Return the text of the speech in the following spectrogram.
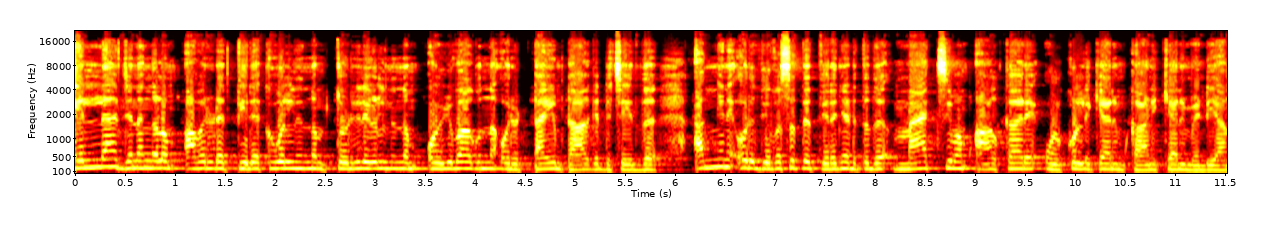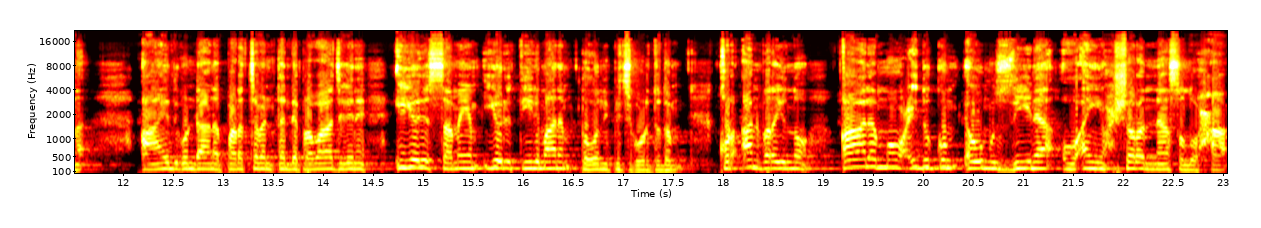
എല്ലാ ജനങ്ങളും അവരുടെ തിരക്കുകളിൽ നിന്നും തൊഴിലുകളിൽ നിന്നും ഒഴിവാകുന്ന ഒരു ടൈം ടാർഗറ്റ് ചെയ്തത് അങ്ങനെ ഒരു ദിവസത്തെ തിരഞ്ഞെടുത്തത് മാക്സിമം ആൾക്കാരെ ഉൾക്കൊള്ളിക്കാനും കാണിക്കാനും വേണ്ടിയാണ്. ആയതുകൊണ്ടാണ് പടച്ചവൻ തന്റെ പ്രവാചകന് ഈ ഒരു സമയം ഈ ഒരു തീരുമാനം തോന്നിപ്പിച്ചു കൊടുത്തതും. ഖുർആൻ പറയുന്നു കാലമോ ഇതുക്കും യൗമുസ്സീന വഅൻ യുഹ്ശറന്നാസു ളുഹാ."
